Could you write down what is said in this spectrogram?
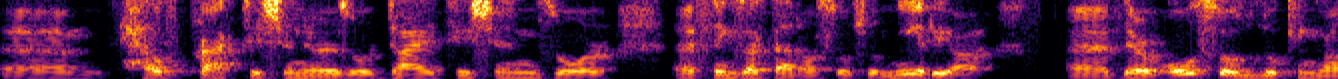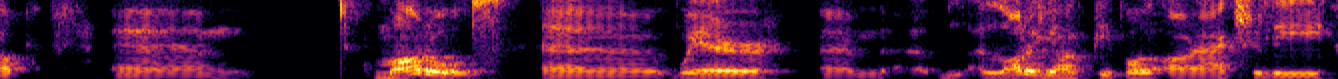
um, health practitioners or dietitians or uh, things like that on social media. Uh, they're also looking up um, models uh, where um, a lot of young people are actually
